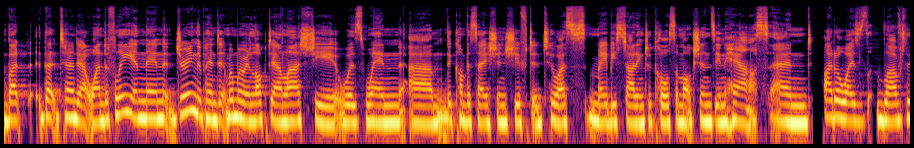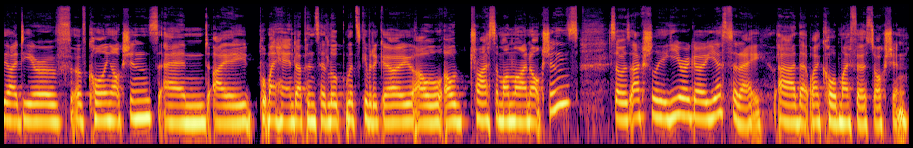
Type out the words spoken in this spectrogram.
but that turned out wonderfully. And then during the pandemic, when we were in lockdown last year, was when um, the conversation shifted to us maybe starting to call some auctions in house. And I'd always loved the idea of of calling auctions, and I put my hand up and said, "Look, let's give it a go. I'll I'll try some online auctions." So it was actually a year ago yesterday uh, that I called my first auction.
